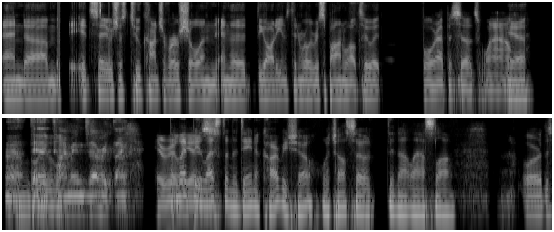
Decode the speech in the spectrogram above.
and um, it said it was just too controversial, and and the the audience didn't really respond well to it. Four episodes. Wow. Yeah. Yeah, Unbelievable. timing's everything. It really it might is. be less than the Dana Carvey show, which also did not last long. Or the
